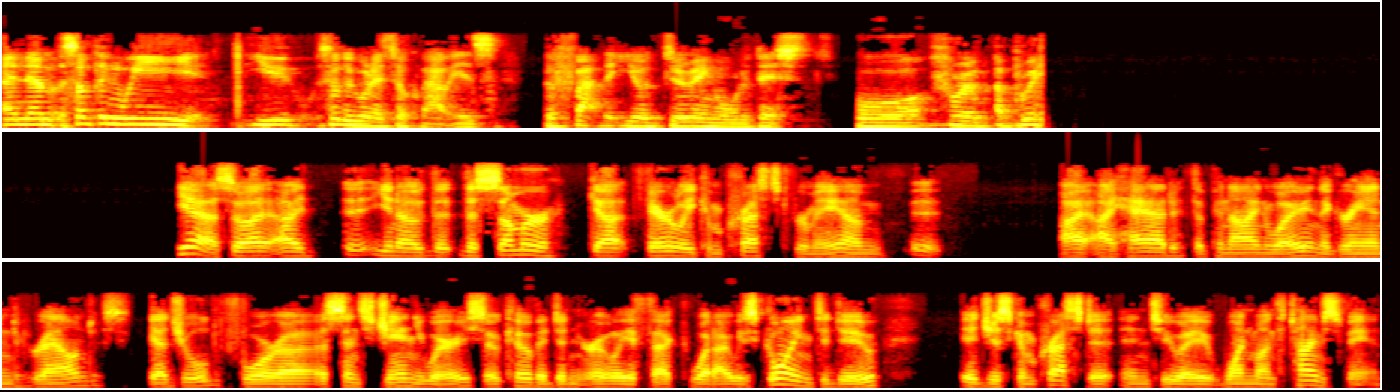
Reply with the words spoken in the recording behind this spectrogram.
And um, something we you something we want to talk about is the fact that you're doing all of this for for a, a British Yeah, so I, I, you know, the the summer got fairly compressed for me. Um, I, I had the Pennine Way and the Grand Round scheduled for uh, since January, so COVID didn't really affect what I was going to do. It just compressed it into a one month time span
